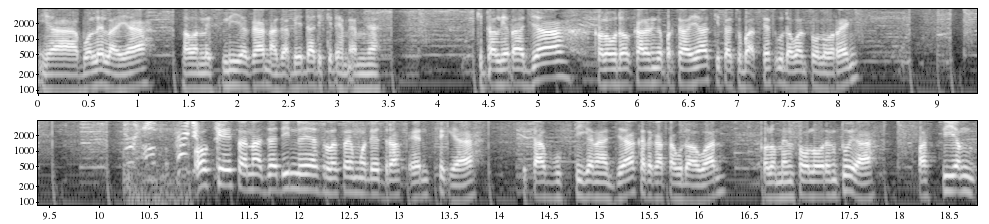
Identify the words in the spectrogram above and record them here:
Ya boleh lah ya lawan Leslie ya kan agak beda dikit MM-nya. Kita lihat aja kalau udah kalian nggak percaya kita coba tes udawan solo rank. Oke, okay, sana jadi nih ya selesai mode draft and pick ya. Kita buktikan aja kata-kata udawan. Kalau main solo rank tuh ya pasti yang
